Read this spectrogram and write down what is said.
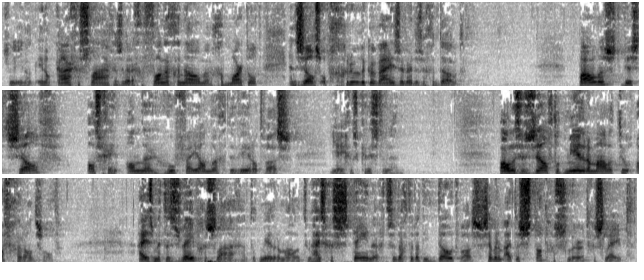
ze werden in elkaar geslagen, ze werden gevangen genomen, gemarteld en zelfs op gruwelijke wijze werden ze gedood. Paulus wist zelf als geen ander hoe vijandig de wereld was jegens christenen. Paulus is zelf tot meerdere malen toe afgeranseld. Hij is met de zweep geslagen tot meerdere malen toe. Hij is gestenigd. Ze dachten dat hij dood was. Ze hebben hem uit de stad gesleurd, gesleept.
